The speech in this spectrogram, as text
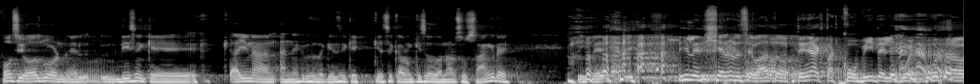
Ozzy Osbourne, el- dicen que que hay una anécdota que dice que, que ese cabrón quiso donar su sangre. Y le, y le dijeron a ese vato, Tenía hasta COVID el hijo de puta,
